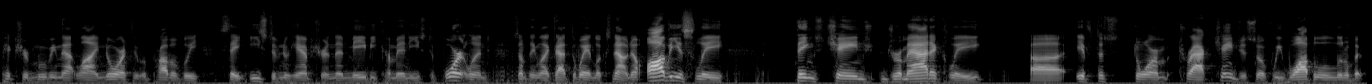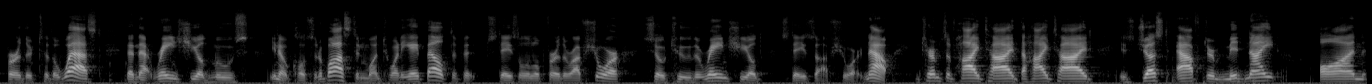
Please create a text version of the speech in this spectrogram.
picture moving that line north, it would probably stay east of New Hampshire and then maybe come in east of Portland, something like that. The way it looks now. Now, obviously, things change dramatically uh, if the storm track changes. So if we wobble a little bit further to the west, then that rain shield moves, you know, closer to Boston, 128 belt. If it stays a little further offshore, so too the rain shield stays offshore. Now, in terms of high tide, the high tide is just after midnight on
